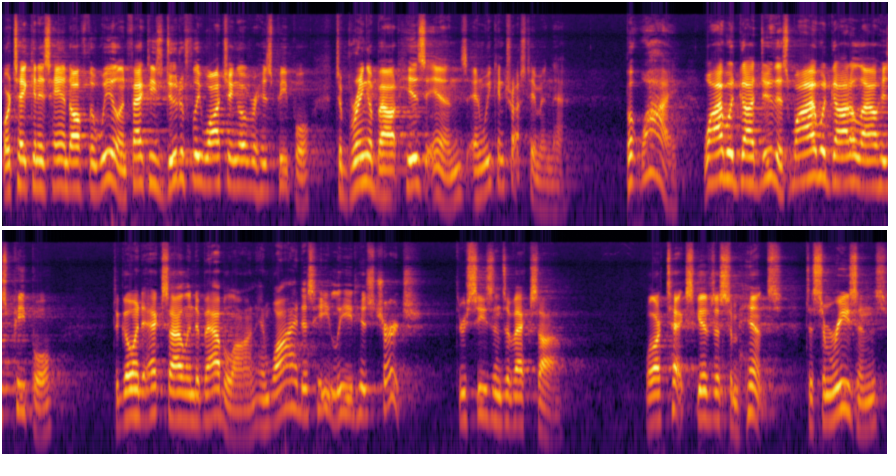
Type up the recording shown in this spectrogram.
or taken his hand off the wheel. In fact, he's dutifully watching over his people to bring about his ends, and we can trust him in that. But why? Why would God do this? Why would God allow his people to go into exile into Babylon? And why does he lead his church through seasons of exile? Well, our text gives us some hints to some reasons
